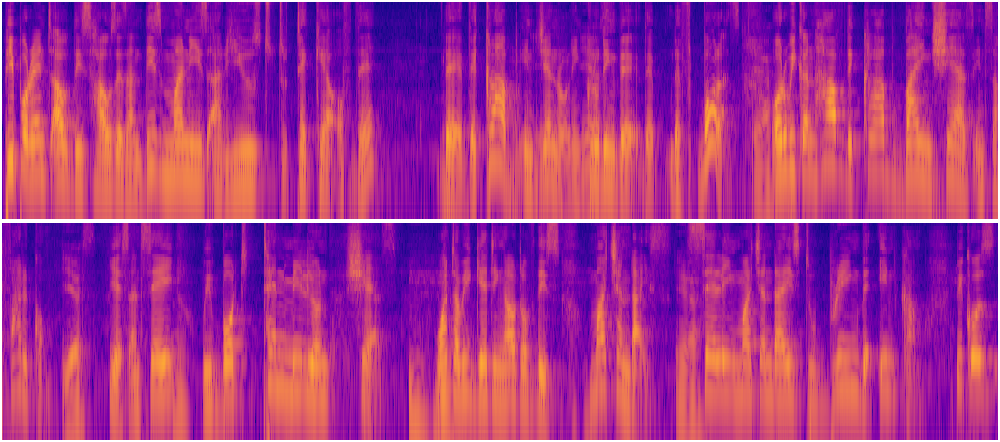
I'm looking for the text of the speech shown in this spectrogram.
people rent out these houses and these monies are used to take care of the the, the club in general, including the, the, the footballers. Yeah. Or we can have the club buying shares in Safaricom. Yes. Yes, and say mm. we bought 10 million shares. Mm-hmm. What are we getting out of this? Merchandise. Yeah. Selling merchandise to bring the income. Because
